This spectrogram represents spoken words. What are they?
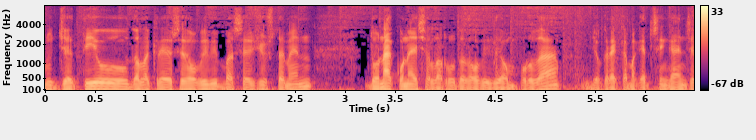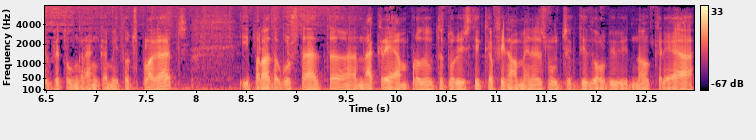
L'objectiu de la creació del Vivit va ser justament donar a conèixer la ruta del vídeo Empordà. Jo crec que en aquests cinc anys hem fet un gran camí tots plegats i per l'altre costat eh, anar creant producte turístic que finalment és l'objectiu del Vivit, no? crear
